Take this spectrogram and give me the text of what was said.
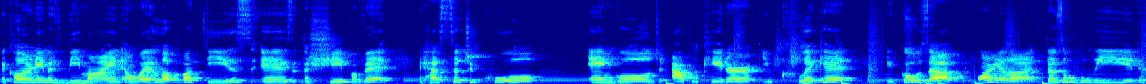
The color name is Be Mine. And what I love about these is the shape of it. It has such a cool angled applicator. You click it, it goes up. Formula doesn't bleed.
